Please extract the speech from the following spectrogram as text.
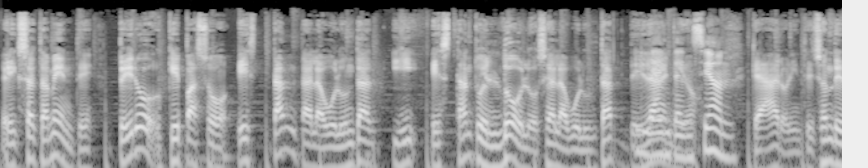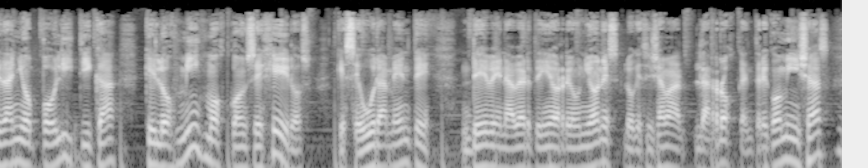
Exactamente, pero ¿qué pasó? Es tanta la voluntad y es tanto el dolo, o sea, la voluntad de daño. La intención. Claro, la intención de daño política que los mismos consejeros, que seguramente deben haber tenido reuniones, lo que se llama la rosca, entre comillas, mm.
